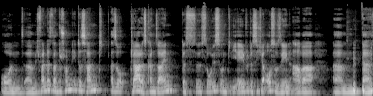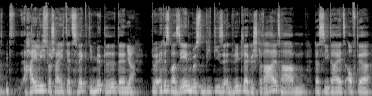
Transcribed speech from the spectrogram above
und ähm, ich fand das dann schon interessant. Also klar, das kann sein, dass es so ist und EA wird es sicher auch so sehen, aber ähm, da heiligt wahrscheinlich der Zweck die Mittel, denn Ja. du hättest mal sehen müssen, wie diese Entwickler gestrahlt haben, dass sie da jetzt auf der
